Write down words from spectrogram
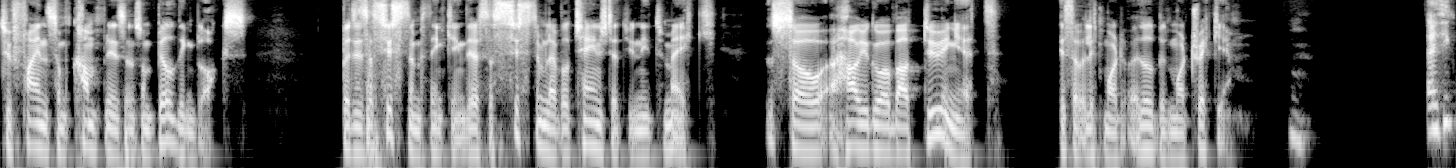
to find some companies and some building blocks. But it's a system thinking. There's a system level change that you need to make. So how you go about doing it is a little more a little bit more tricky. I think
